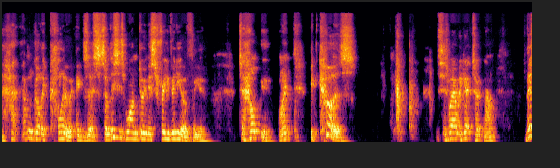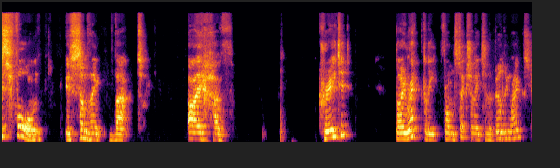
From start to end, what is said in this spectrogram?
they ha haven't got a clue it exists. So this is why I'm doing this free video for you to help you, right? Because this is where we get to it now. This form is something that I have created directly from Section 8 to the building regs.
